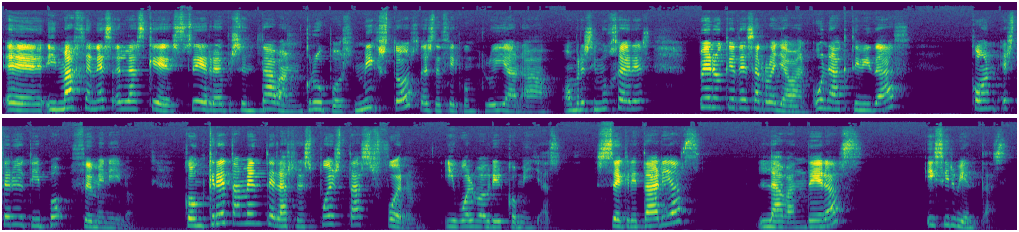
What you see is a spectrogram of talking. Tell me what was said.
eh, imágenes en las que se representaban grupos mixtos, es decir, concluían a hombres y mujeres, pero que desarrollaban una actividad con estereotipo femenino. Concretamente las respuestas fueron, y vuelvo a abrir comillas, secretarias, lavanderas y sirvientas.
